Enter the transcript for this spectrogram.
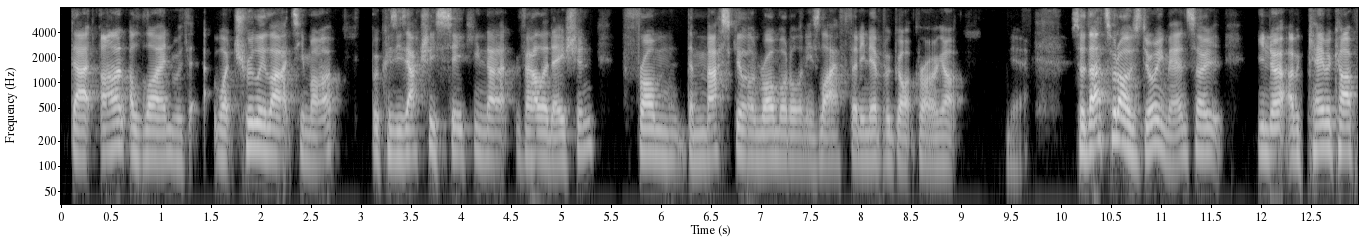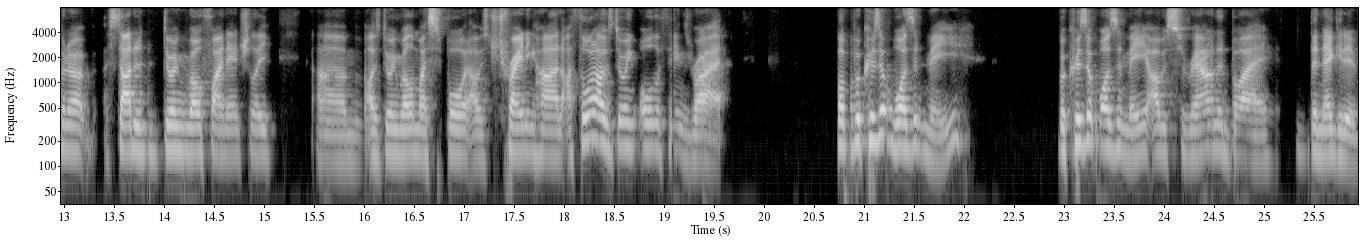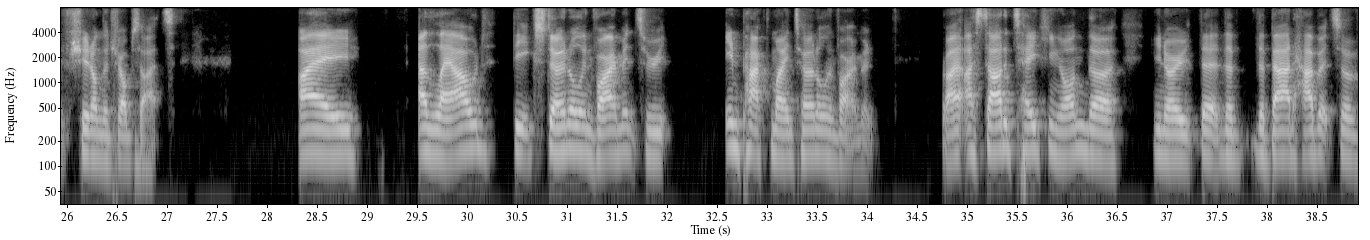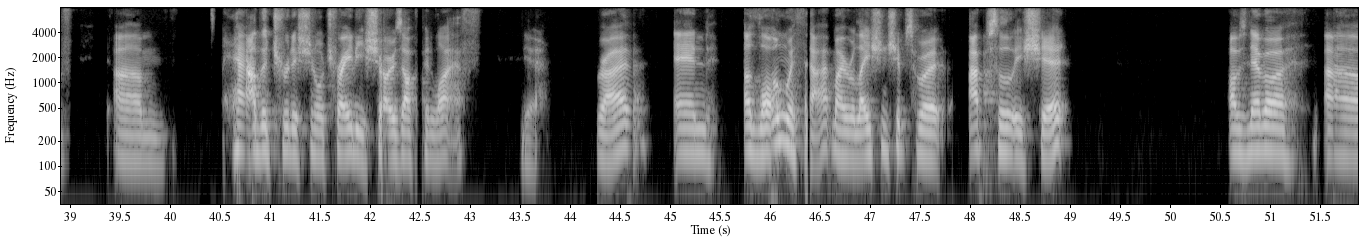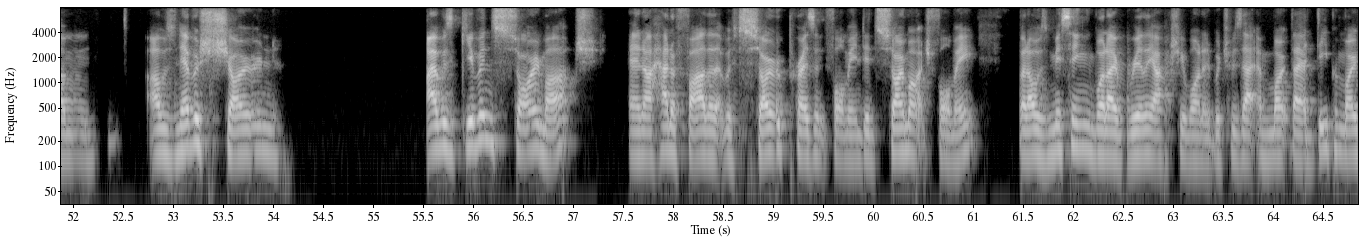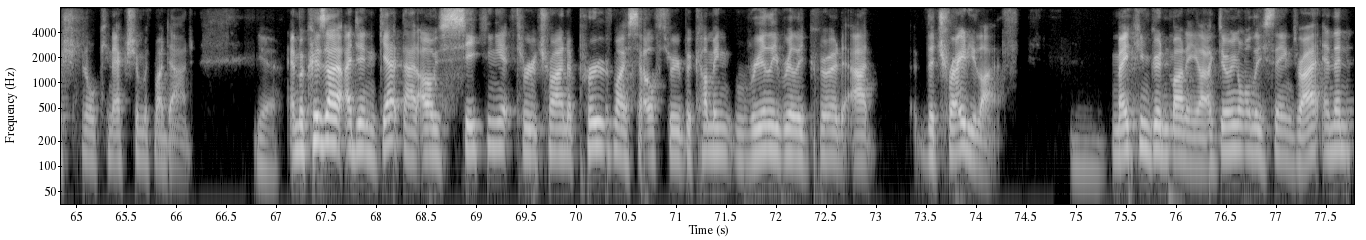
that aren't aligned with what truly lights him up because he's actually seeking that validation from the masculine role model in his life that he never got growing up. Yeah. So that's what I was doing, man. So, you know, I became a carpenter, I started doing well financially. Um, I was doing well in my sport. I was training hard. I thought I was doing all the things right. But because it wasn't me, because it wasn't me, I was surrounded by the negative shit on the job sites. I allowed the external environment to impact my internal environment. Right. I started taking on the, you know, the the the bad habits of um how the traditional tradie shows up in life. Yeah. Right. And along with that, my relationships were absolutely shit. I was never um I was never shown I was given so much and I had a father that was so present for me and did so much for me, but I was missing what I really actually wanted, which was that emo- that deep emotional connection with my dad. Yeah. And because I, I didn't get that, I was seeking it through trying to prove myself through becoming really, really good at the tradie life making good money, like doing all these things, right? And then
